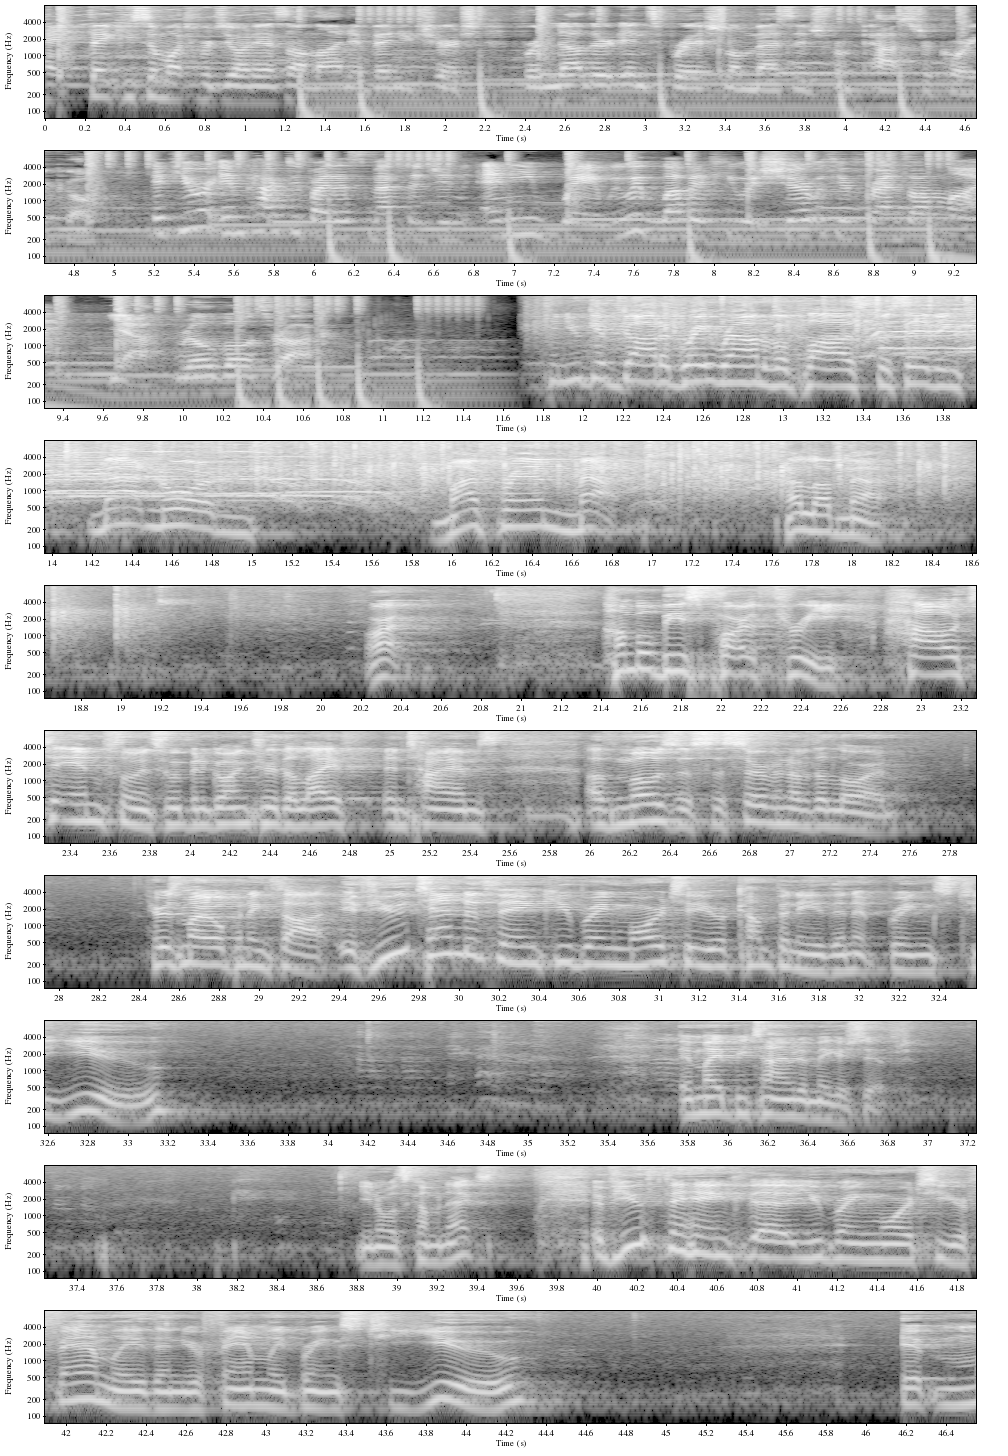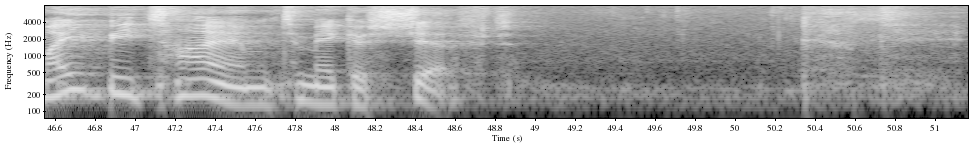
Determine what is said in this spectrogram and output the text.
Hey, thank you so much for joining us online at Venue Church for another inspirational message from Pastor Corey Cope. If you were impacted by this message in any way, we would love it if you would share it with your friends online. Yeah, real boats rock. Can you give God a great round of applause for saving Matt Norton, my friend Matt? I love Matt. All right. Humble Beast Part 3 How to Influence. We've been going through the life and times of Moses, the servant of the Lord. Here's my opening thought. If you tend to think you bring more to your company than it brings to you, it might be time to make a shift. You know what's coming next? If you think that you bring more to your family than your family brings to you, it might be time to make a shift.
